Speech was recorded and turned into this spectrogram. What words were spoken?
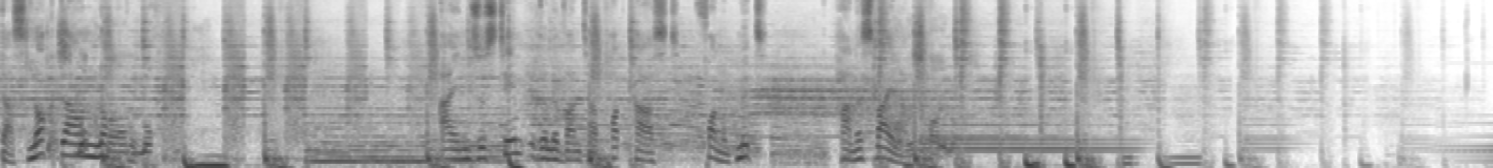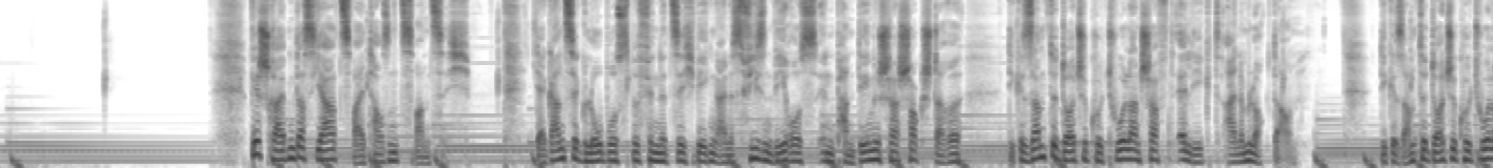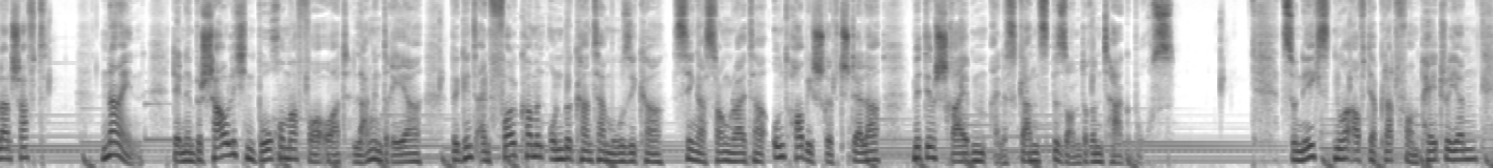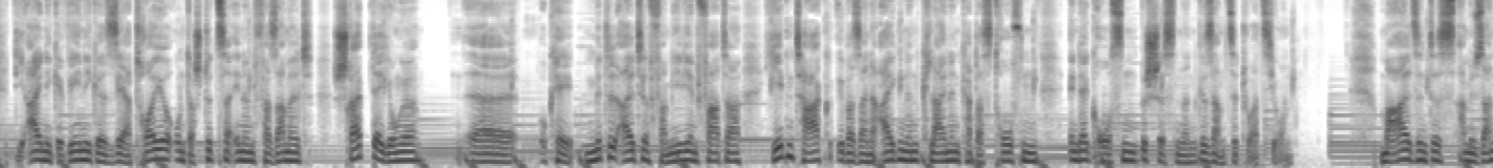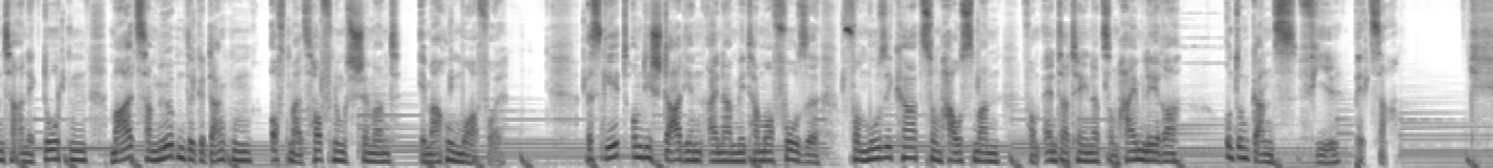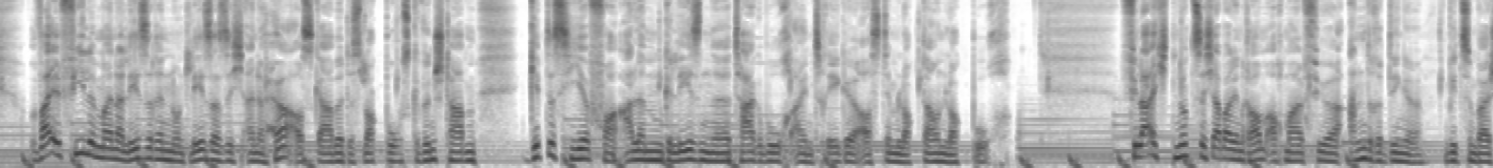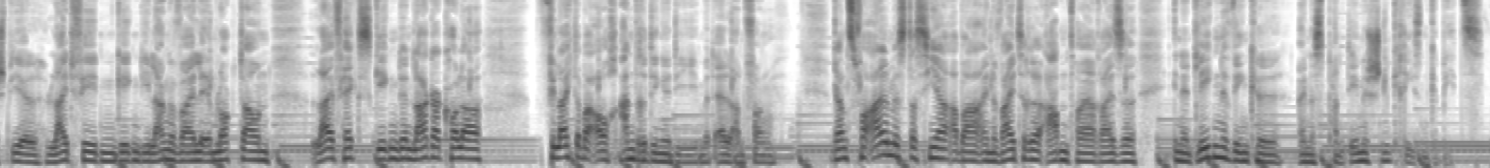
Das Lockdown Logbuch. Ein systemirrelevanter Podcast von und mit Hannes Weiland. Wir schreiben das Jahr 2020. Der ganze Globus befindet sich wegen eines fiesen Virus in pandemischer Schockstarre. Die gesamte deutsche Kulturlandschaft erliegt einem Lockdown. Die gesamte deutsche Kulturlandschaft? Nein, denn im beschaulichen Bochumer Vorort Langendreher beginnt ein vollkommen unbekannter Musiker, Singer-Songwriter und Hobbyschriftsteller mit dem Schreiben eines ganz besonderen Tagebuchs. Zunächst nur auf der Plattform Patreon, die einige wenige sehr treue UnterstützerInnen versammelt, schreibt der Junge, äh, okay, mittelalte Familienvater jeden Tag über seine eigenen kleinen Katastrophen in der großen, beschissenen Gesamtsituation. Mal sind es amüsante Anekdoten, mal zermürbende Gedanken, oftmals hoffnungsschimmernd, immer humorvoll. Es geht um die Stadien einer Metamorphose, vom Musiker zum Hausmann, vom Entertainer zum Heimlehrer und um ganz viel Pizza. Weil viele meiner Leserinnen und Leser sich eine Hörausgabe des Logbuchs gewünscht haben, gibt es hier vor allem gelesene Tagebucheinträge aus dem Lockdown-Logbuch. Vielleicht nutze ich aber den Raum auch mal für andere Dinge, wie zum Beispiel Leitfäden gegen die Langeweile im Lockdown, Lifehacks gegen den Lagerkoller, vielleicht aber auch andere Dinge, die mit L anfangen. Ganz vor allem ist das hier aber eine weitere Abenteuerreise in entlegene Winkel eines pandemischen Krisengebiets.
